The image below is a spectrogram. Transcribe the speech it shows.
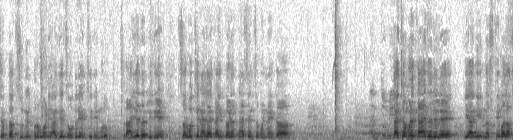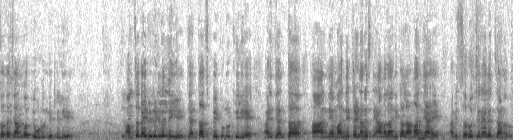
शब्दात सुनील प्रभू आणि अजय चौधरी यांची नेमणूक ग्राह्य धरलेली आहे. सर्वोच्च न्यायालय काही कळत नाही असं यांचं म्हणणं आहे का? त्याच्यामुळे काय झालेलं आहे की यांनी नसतीबाला स्वतःच्या अंगावरती ओढून घेतलेली आहे. आमचं काही बिघडलेलं नाहीये. जनताच पेटून उठलेली आहे आणि जनता हा अन्याय मान्य करणारच नाही. आम्हाला हा निकाल अमान्य आहे. आम्ही सर्वोच्च न्यायालयात जाणार आहोत.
